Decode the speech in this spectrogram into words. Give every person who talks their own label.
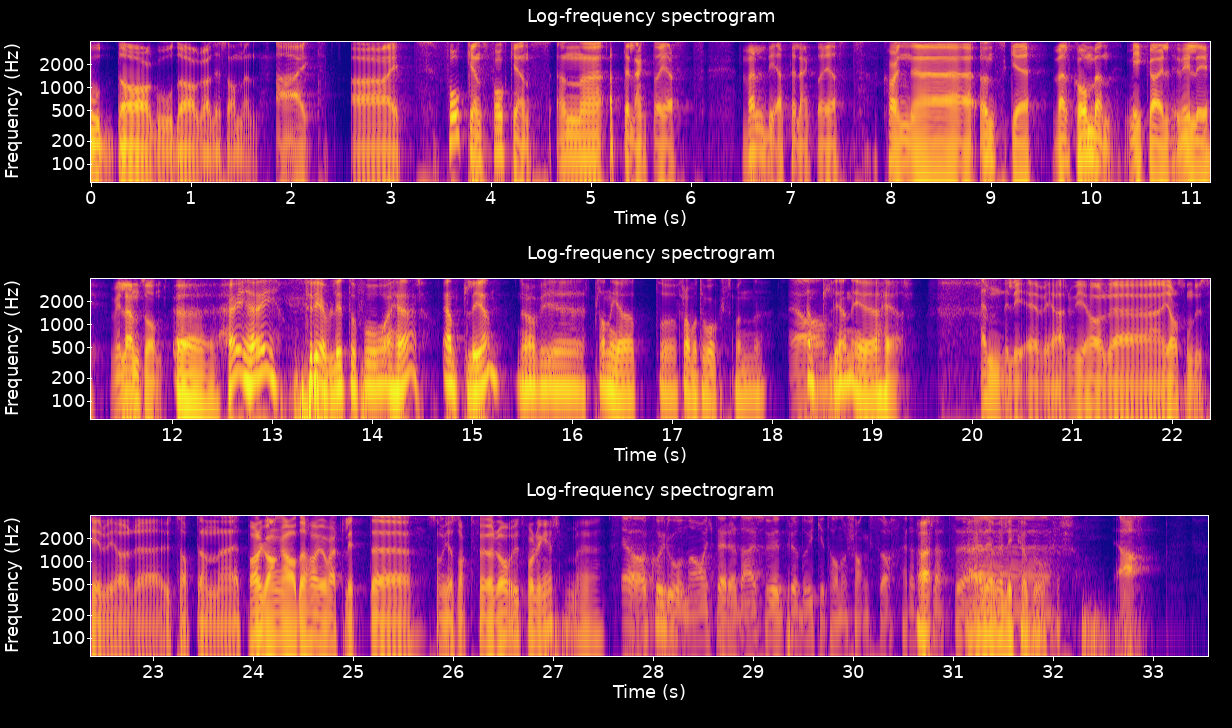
Speaker 1: God dag, god dag, alle sammen.
Speaker 2: Eit.
Speaker 1: Eit. Folkens, folkens. En uh, etterlengta gjest. Veldig etterlengta gjest. Kan eh, ønske velkommen Mikael Willy Wilhelmsson.
Speaker 3: Uh, hei, hei. Trivelig å få være her. Endelig. Nå har vi planlagt planerat och fram og tilbake, men eh,
Speaker 2: Ja.
Speaker 3: endelig er jeg här.
Speaker 1: Endelig er vi her. Vi har, eh, ja, som du sier, vi har eh, utsatt den eh, et par ganger. og Det har jo vært litt, som vi har sagt før òg, utfordringer. Med,
Speaker 2: Ja, korona og alt det der, så vi prøvde å ikke ta noen sjanser, rett og slett.
Speaker 3: Nei, det er vel like bra kanskje.
Speaker 2: Ja.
